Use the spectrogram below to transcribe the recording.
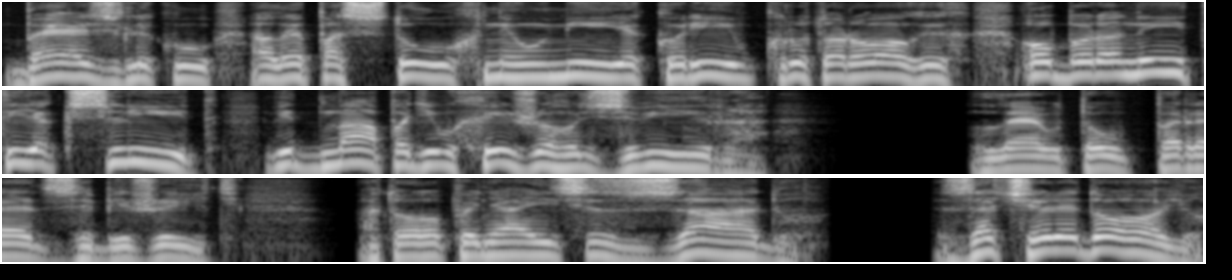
безліку, але пастух не уміє корів круторогих оборонити як слід від нападів хижого звіра. Лев то вперед забіжить, а то опиняється ззаду, за чередою,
